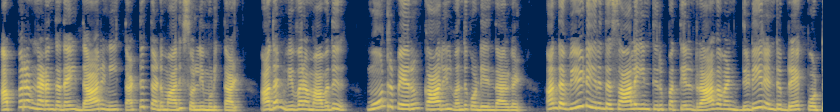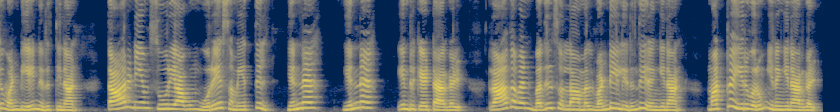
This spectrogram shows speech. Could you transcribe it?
அப்புறம் நடந்ததை தாரிணி தட்டு தடுமாறி சொல்லி முடித்தாள். அதன் விவரமாவது மூன்று பேரும் காரில் வந்து கொண்டிருந்தார்கள். அந்த வீடு இருந்த சாலையின் திருப்பத்தில் ராகவன் திடீரென்று பிரேக் போட்டு வண்டியை நிறுத்தினான். தாரிணியும் சூர்யாவும் ஒரே சமயத்தில் என்ன? என்ன என்று கேட்டார்கள். ராகவன் பதில் சொல்லாமல் வண்டியிலிருந்து இறங்கினான். மற்ற இருவரும் இறங்கினார்கள்.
